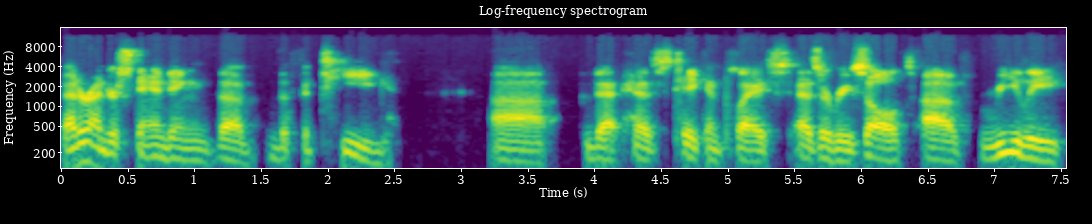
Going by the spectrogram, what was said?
better understanding the the fatigue uh, that has taken place as a result of really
